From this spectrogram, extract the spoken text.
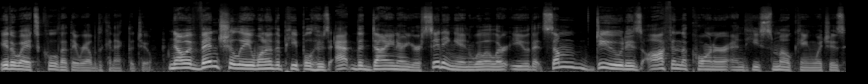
either way, it's cool that they were able to connect the two. Now, eventually, one of the people who's at the diner you're sitting in will alert you that some dude is off in the corner and he's smoking, which is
